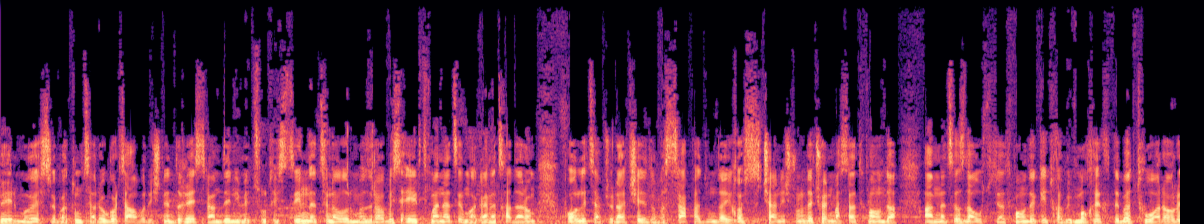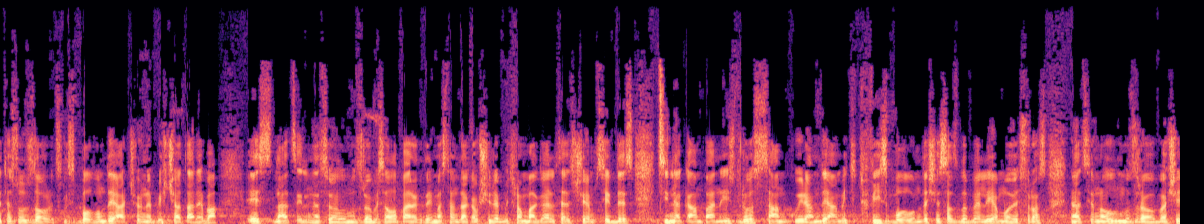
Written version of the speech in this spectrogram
ვერ მოესწრება. თუმცა როგორც აღნიშნე დღეს რამდენიმე წუთის წინ ნაციონალური მოძრაობის ერთმა ნაწილმა განაცხადა, რომ პოლიციაბჭო რაც შეიძლება სწრაფად უნდა იყოს ჩანიშნული და ჩვენ მას რა თქმა უნდა ამ ნაწილს დაუსვით რა თქმა უნდა კითხვები. მოხერხდება თუ არა 2022 წლის ბოლომდე არჩევნების ჩატარება? ეს ნაწილი ნაციონალური მოძრაობის ალაპარაკდა იმასთან დაკავშირებით, რომ მაგალითად შემცირდეს წინა კამპანიის დროს სამ კვირამდე, ამით თვის ბოლომდე შესაძლებელია მოესწროს ნაციონალურ მოძრაობაში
